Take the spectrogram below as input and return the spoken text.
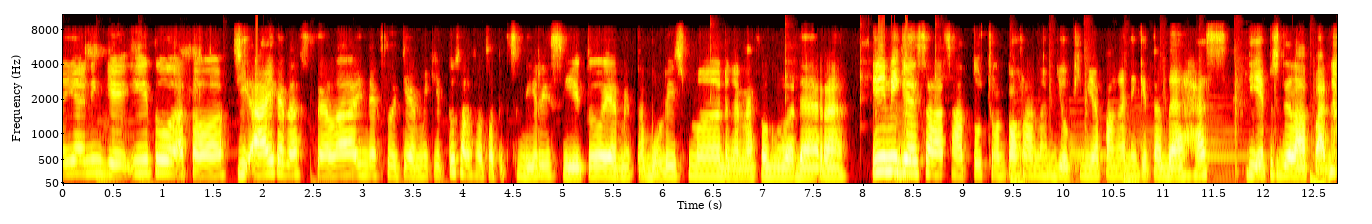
iya ini GI itu atau GI kata Stella indeks glikemik itu salah satu topik sendiri sih itu ya metabolisme dengan level gula darah. Ini nih guys salah satu contoh ranah biokimia pangan yang kita bahas di episode 8.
